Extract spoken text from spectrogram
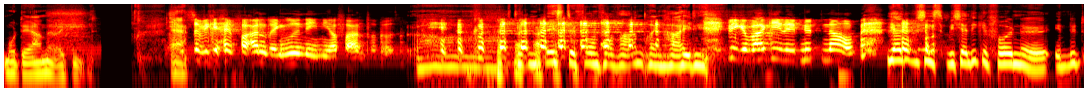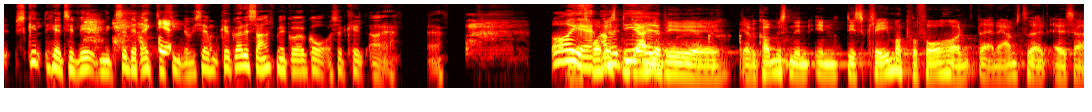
moderne og agilt. Ja. så vi kan have forandring uden egentlig at forandre noget. Oh, det er den bedste form for forandring, Heidi. Vi kan bare give det et nyt navn. Ja, det præcis. Hvis jeg lige kan få en, øh, en nyt skilt her til væggen, ikke, så er det rigtig Ja. fint. Og hvis jeg kan gøre det samme, som jeg gør i går, og så kaldt, ah, ja. Åh oh, jeg ja, tror ah, men næsten det gerne, er, jeg vil, øh, jeg vil komme med sådan en, en disclaimer på forhånd, der er nærmest hedder, at altså,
